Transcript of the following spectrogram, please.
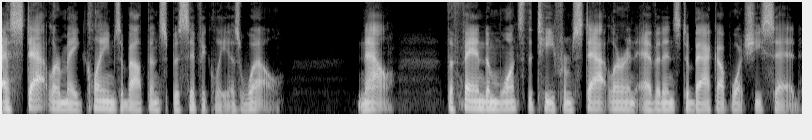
as Statler made claims about them specifically as well. Now, the fandom wants the tea from Statler and evidence to back up what she said,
